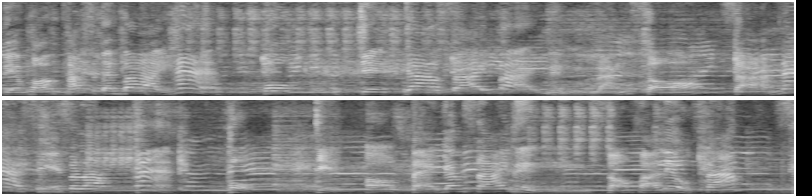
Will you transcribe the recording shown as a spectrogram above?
เตรียมพร้อมครับสแตนบาย5 6 7 9ซ้ายไป1หลัง2 3หน้า4สลับ5 6 7ออก8ย่ำซ้าย1 2ขวาเร็ว3 4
